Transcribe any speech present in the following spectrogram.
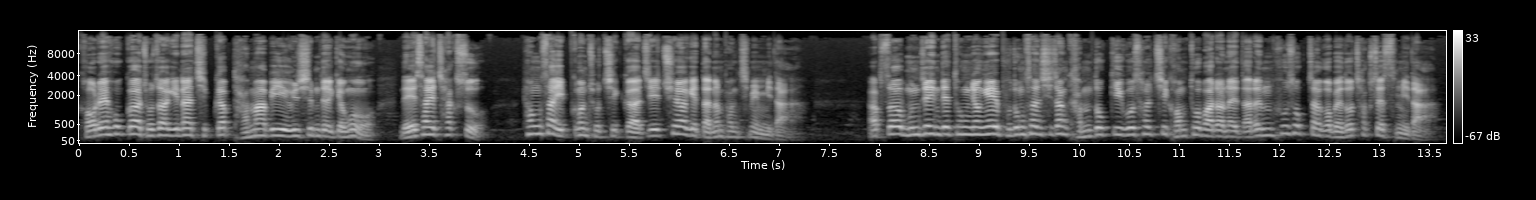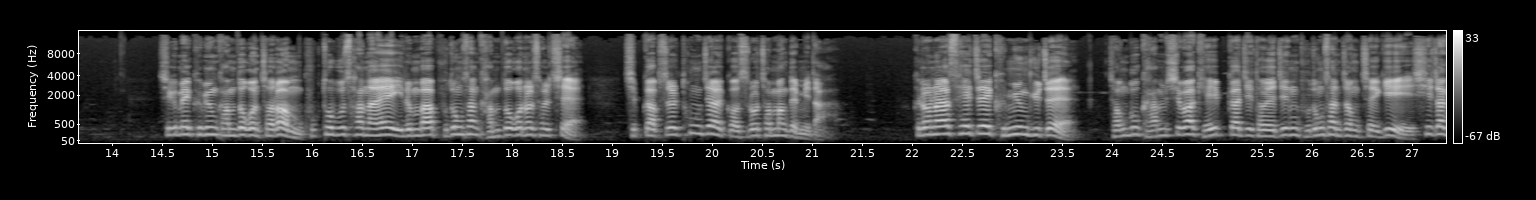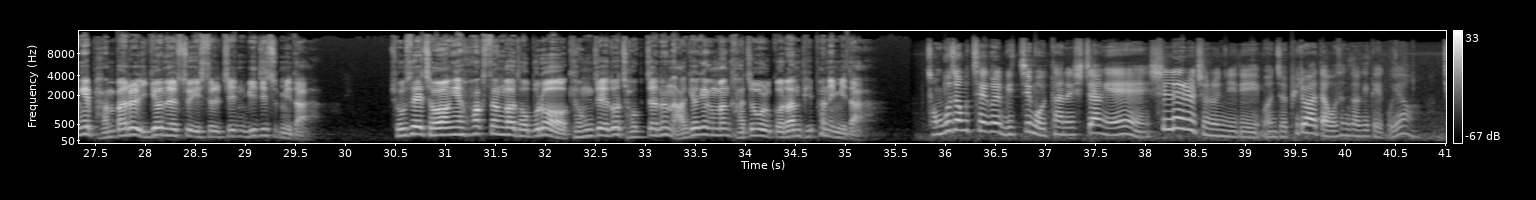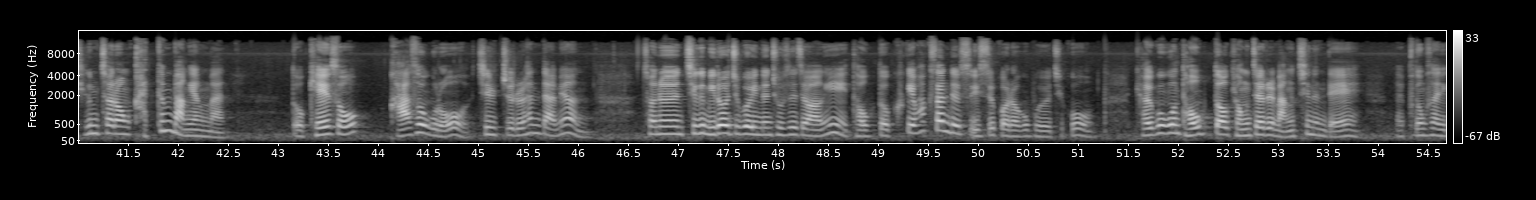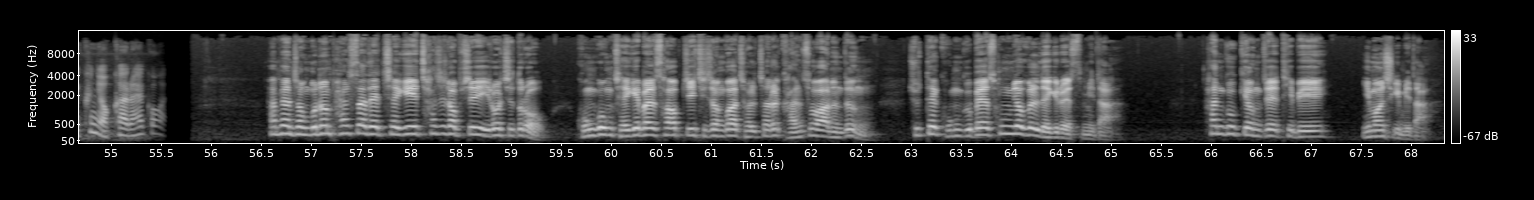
거래 호가 조작이나 집값 담합이 의심될 경우 내사의 착수, 형사 입건 조치까지 취하겠다는 방침입니다. 앞서 문재인 대통령의 부동산 시장 감독기구 설치 검토 발언에 따른 후속 작업에도 착수했습니다. 지금의 금융감독원처럼 국토부 산하에 이른바 부동산 감독원을 설치해 집값을 통제할 것으로 전망됩니다. 그러나 세제 금융 규제, 정부 감시와 개입까지 더해진 부동산 정책이 시장의 반발을 이겨낼 수 있을진 미지수입니다. 조세 저항의 확산과 더불어 경제에도 적잖은 악영향만 가져올 거란 비판입니다. 정부 정책을 믿지 못하는 시장에 신뢰를 주는 일이 먼저 필요하다고 생각이 되고요. 지금처럼 같은 방향만 또 계속 가속으로 질주를 한다면 저는 지금 이뤄지고 있는 조세 저항이 더욱더 크게 확산될 수 있을 거라고 보여지고 결국은 더욱더 경제를 망치는데 부동산이 큰 역할을 할 것 같아요. 한편 정부는 8사 대책이 차질 없이 이루어지도록 공공 재개발 사업지 지정과 절차를 간소화하는 등 주택 공급에 속력을 내기로 했습니다. 한국경제TV 임원식입니다.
